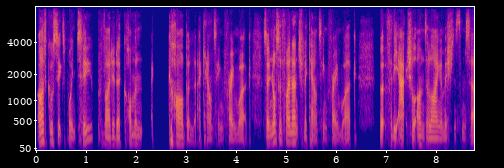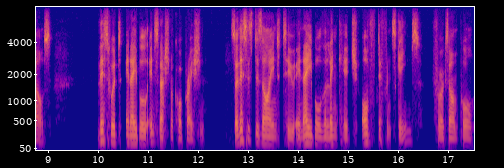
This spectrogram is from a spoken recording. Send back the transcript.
Article 6.2 provided a common carbon accounting framework, so not a financial accounting framework, but for the actual underlying emissions themselves. This would enable international cooperation. So this is designed to enable the linkage of different schemes, for example,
